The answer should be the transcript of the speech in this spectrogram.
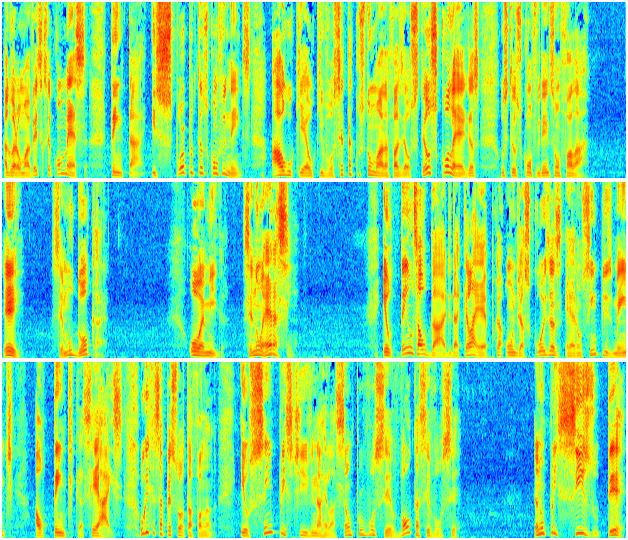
Agora, uma vez que você começa a tentar expor para os teus confidentes algo que é o que você está acostumado a fazer aos teus colegas, os teus confidentes vão falar: Ei, você mudou, cara. Ô amiga, você não era assim. Eu tenho saudade daquela época onde as coisas eram simplesmente autênticas, reais. O que, que essa pessoa está falando? Eu sempre estive na relação por você, volta a ser você. Eu não preciso ter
